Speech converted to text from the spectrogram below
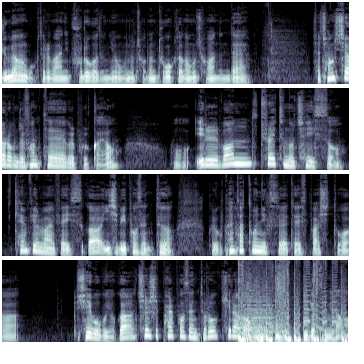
유명한 곡들을 많이 부르거든요. 오늘 저는 두 곡 다 너무 좋았는데 자, 청취자 여러분들 선택을 볼까요? 어, 1번 Straight No Chaser Feel My Face가 22% 그리고 Pentatonix의 Despacito와 Shape of You가 78%로 키라가 오늘 이겼습니다.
